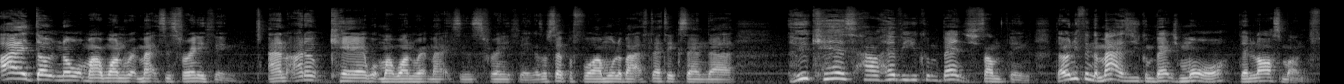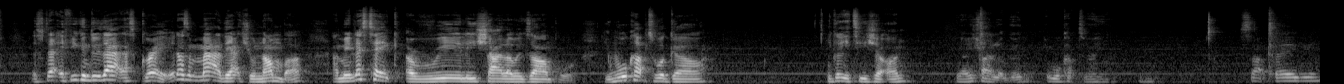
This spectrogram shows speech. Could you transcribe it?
I don't know what my one rep max is for anything. And I don't care what my one rep max is for anything. As I've said before, I'm all about aesthetics and uh, who cares how heavy you can bench something? The only thing that matters is you can bench more than last month. If, that, if you can do that, that's great. It doesn't matter the actual number. I mean, let's take a really shallow example. You walk up to a girl, you got your t-shirt on, you know, you're trying to look good. You walk up to her, what's up, baby?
